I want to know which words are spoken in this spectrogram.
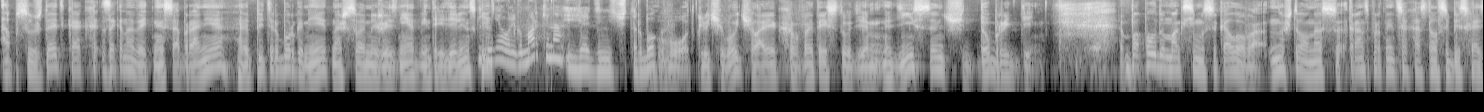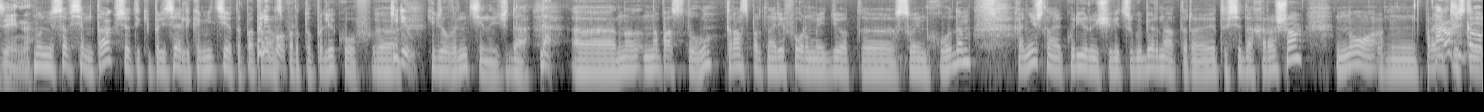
обсуждать, как законодательное собрание э, Петербурга меняет нашу с вами жизнь. Я Дмитрий Делинский. Я Ольга Маркина. И я Денис Четербок. Вот, ключевой человек в этой студии. Денис Александрович, добрый день. По поводу Максима Соколова. Ну что, у нас транспортный цех остался без хозяина. Ну, не совсем так. Все-таки председатель комитета по Поляков. транспорту Поляков. э, Кирилл. Кирилл Валентинович, да. Да. Э, на, на посту. Транспортная реформа идет э, своим ходом. Конечно, курирующий вице-губернатор э, это всегда хорошо, но м, в правительстве,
